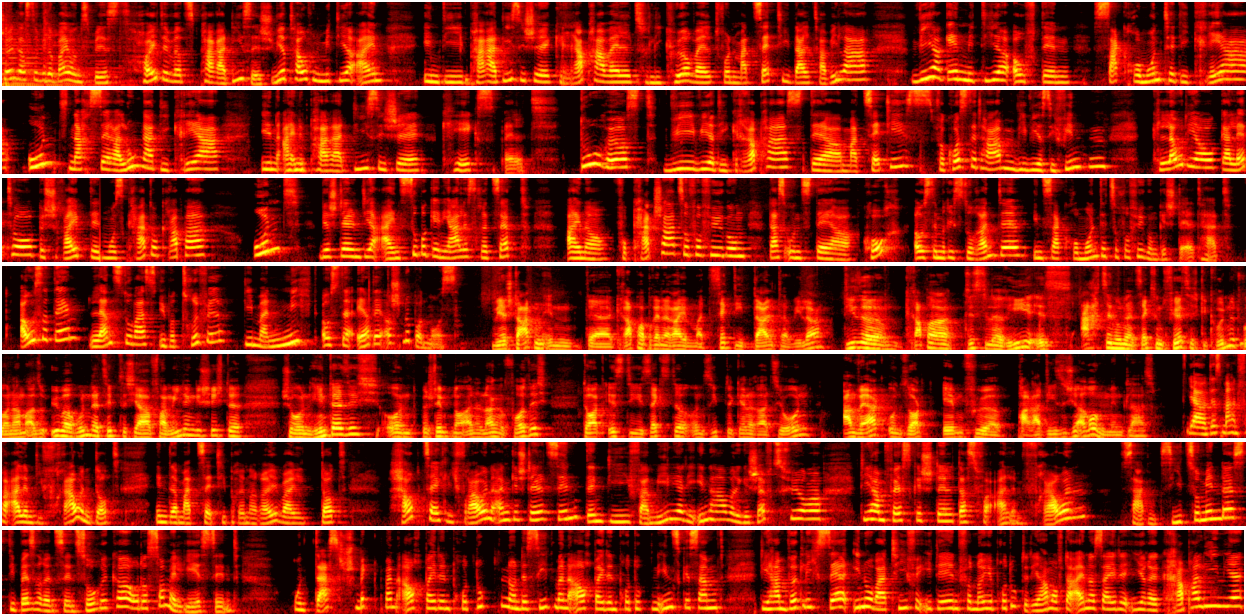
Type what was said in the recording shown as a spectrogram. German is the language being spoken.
Schön, dass du wieder bei uns bist. Heute wird's paradiesisch. Wir tauchen mit dir ein in die paradiesische Grappa-Welt, Likörwelt von Mazzetti d'Altavilla. Wir gehen mit dir auf den Sacromonte di Crea und nach Serralunga di Crea in eine paradiesische Kekswelt. Du hörst, wie wir die Grappas der Mazzettis verkostet haben, wie wir sie finden. Claudio Galetto beschreibt den Moscato Grappa und wir stellen dir ein super geniales Rezept einer Focaccia zur Verfügung, das uns der Koch aus dem Restaurante in Sacromonte zur Verfügung gestellt hat. Außerdem lernst du was über Trüffel, die man nicht aus der Erde erschnuppern muss. Wir starten in der Grappa-Brennerei Mazzetti d'Alta Villa. Diese Grappa-Distillerie ist 1846 gegründet worden, haben also über 170 Jahre Familiengeschichte schon hinter sich und bestimmt noch eine lange vor sich. Dort ist die sechste und siebte Generation am Werk und sorgt eben für paradiesische Aromen im Glas. Ja, und das machen vor allem die Frauen dort in der Mazzetti-Brennerei, weil dort hauptsächlich Frauen angestellt sind, denn die Familie, die Inhaber, die Geschäftsführer, die haben festgestellt, dass vor allem Frauen, sagen sie zumindest, die besseren Sensoriker oder Sommeliers sind. Und das schmeckt man auch bei den Produkten und das sieht man auch bei den Produkten insgesamt. Die haben wirklich sehr innovative Ideen für neue Produkte. Die haben auf der einen Seite ihre Krapperlinie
